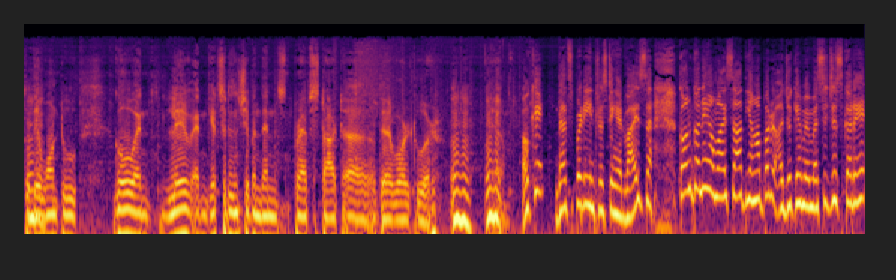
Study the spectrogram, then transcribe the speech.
تو they want to go and live and get citizenship and then perhaps start uh, their world okay that's بڑی انٹرسٹنگ ایڈوائز کون کون ہے ہمارے ساتھ یہاں پر جو کہ ہمیں میسیجز کریں؟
